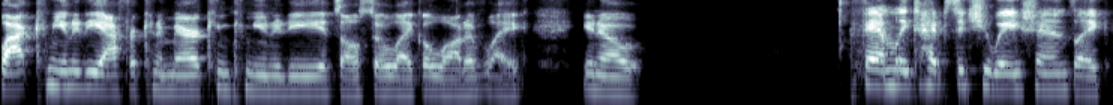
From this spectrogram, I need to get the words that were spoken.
black community african american community it's also like a lot of like you know family type situations like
